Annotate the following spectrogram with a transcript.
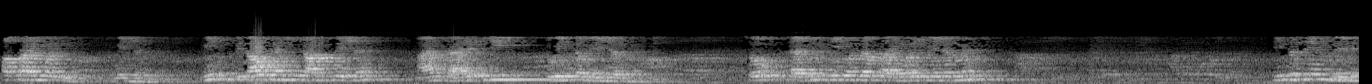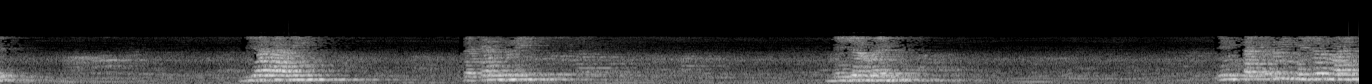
a primary measurement. Means without any translation I am directly doing the measurement. So that will give us the primary measurement. In the same way, we are having secondary measurement. In secondary measurement,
